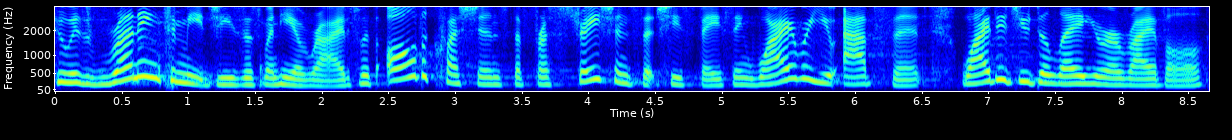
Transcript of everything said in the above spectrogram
who is running to meet Jesus when he arrives, with all the questions, the frustrations that she's facing. Why were you absent? Why did you delay your arrival?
